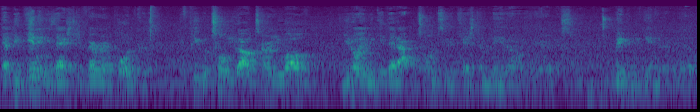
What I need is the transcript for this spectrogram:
that beginning is actually very important because if people tune you out, turn you off, you don't even get that opportunity to catch them later on. Yeah, so make the beginning a little.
